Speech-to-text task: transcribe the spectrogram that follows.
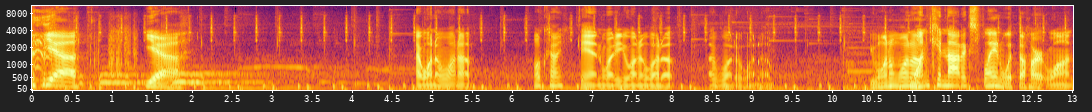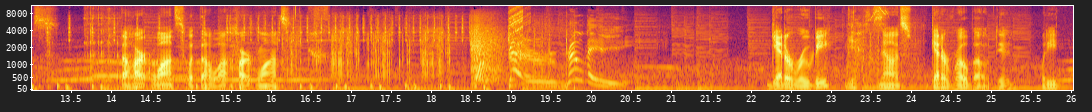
Yeah. Yeah. I want to one up. Okay. Dan, why do you want to one up? I want to one up. You want to one up? One cannot explain what the heart wants. The heart wants what the wa- heart wants. Get a Ruby! Get a ruby? Yes. No, it's get a robo, dude. What do you?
